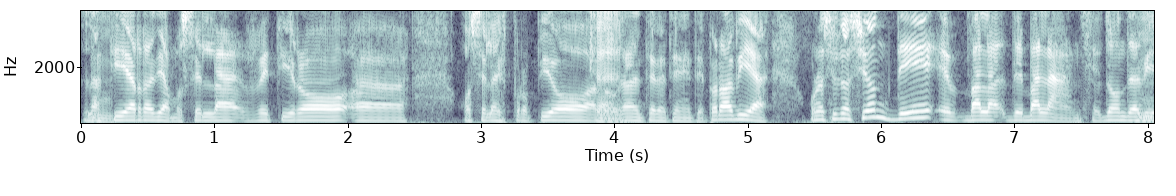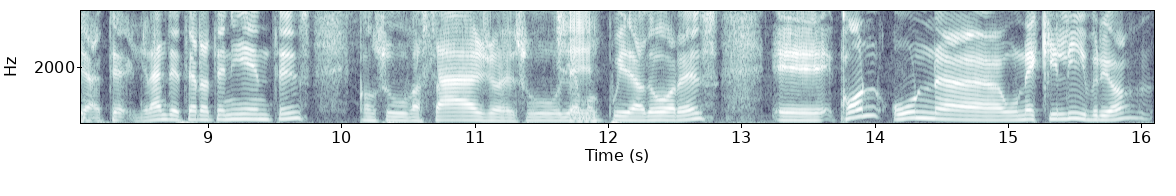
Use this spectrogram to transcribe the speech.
la Mm. tierra, digamos, se la retiró ah, o se la expropió a Claro. los grandes terratenientes. Pero había una situación de, eh, de balance, donde Mm. había te- grandes terratenientes con su vasallo y sus Sí. digamos, cuidadores, eh, con un, ah, un equilibrio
